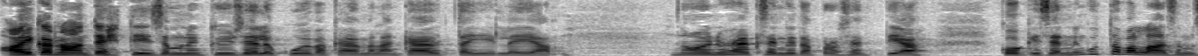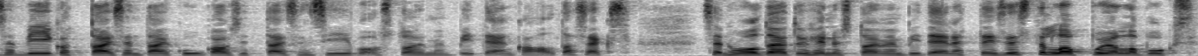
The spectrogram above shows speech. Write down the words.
aikanaan tehtiin semmoinen kysely kuivakäymälän käyttäjille ja noin 90 prosenttia koki sen niin kuin tavallaan semmoisen viikoittaisen tai kuukausittaisen siivoustoimenpiteen kaltaiseksi sen huolto- ja tyhjennystoimenpiteen, ettei se sitten loppujen lopuksi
